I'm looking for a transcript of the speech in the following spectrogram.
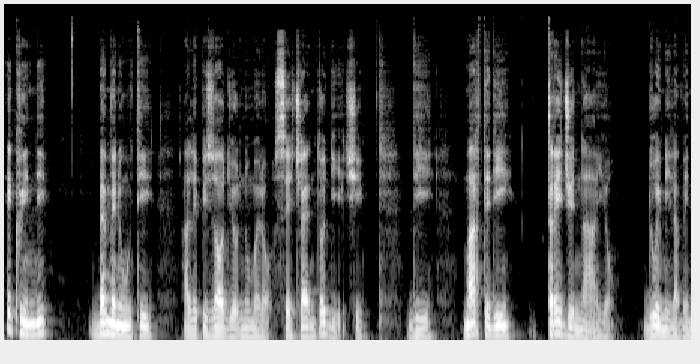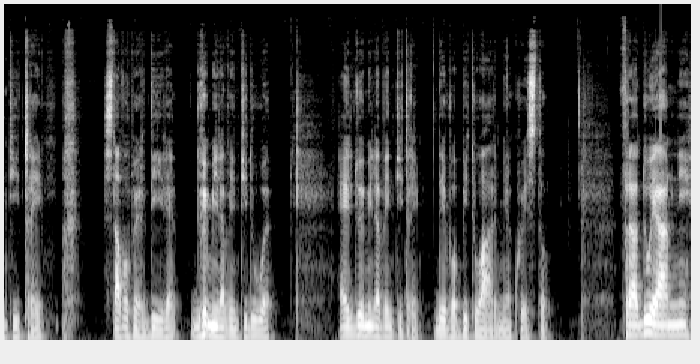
e quindi benvenuti all'episodio numero 610 di martedì 3 gennaio 2023. Stavo per dire 2022 è il 2023, devo abituarmi a questo. Fra due anni,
